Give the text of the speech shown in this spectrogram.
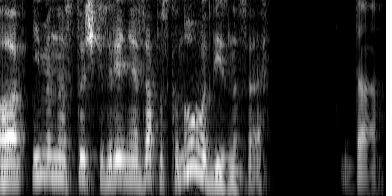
А именно с точки зрения запуска нового бизнеса? Да.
